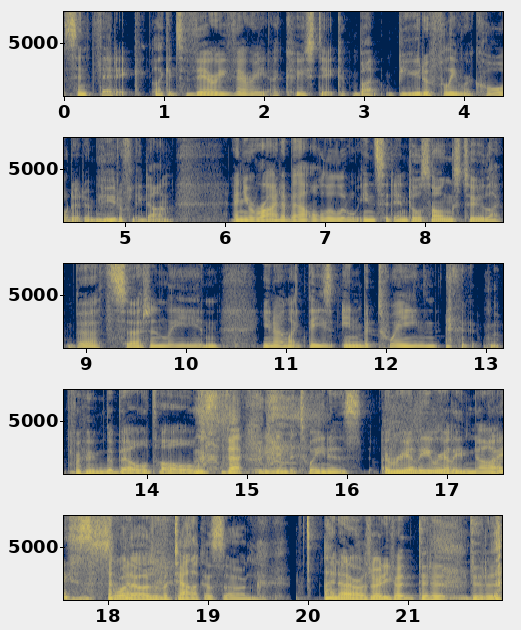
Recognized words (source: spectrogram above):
synthetic. Like it's very, very acoustic, but beautifully recorded and Mhm. beautifully done. And you're right about all the little incidental songs too, like Birth Certainly, and you know, like these in between for whom the bell tolls. that these in betweeners are really, really nice. swore that was a metallica song I know. I was ready for did it, did it.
